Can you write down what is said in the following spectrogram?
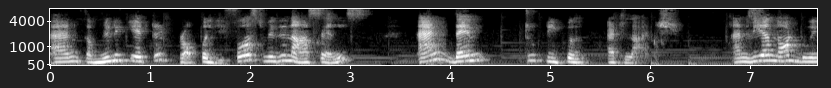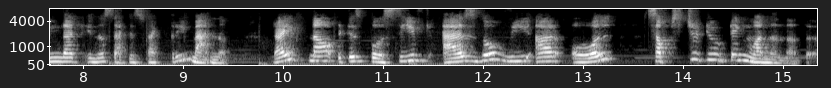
and communicated properly, first within ourselves and then to people at large. And we are not doing that in a satisfactory manner. Right now, it is perceived as though we are all substituting one another.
